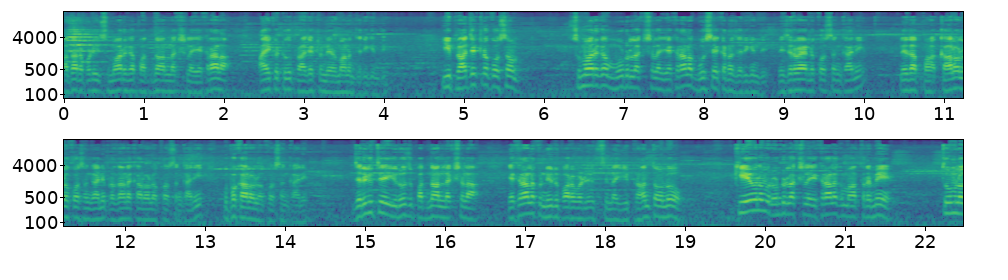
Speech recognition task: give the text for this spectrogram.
ఆధారపడి సుమారుగా పద్నాలుగు లక్షల ఎకరాల ఆయకట్టుకు ప్రాజెక్టుల నిర్మాణం జరిగింది. ఈ ప్రాజెక్టుల కోసం సుమారుగా మూడు లక్షల ఎకరాల భూసేకరణ జరిగింది. రిజర్వాయర్ల కోసం కానీ లేదా కాలువల కోసం కానీ ప్రధాన కాలువల కోసం కానీ ఉప కాలువల కోసం కానీ. జరిగితే ఈరోజు పద్నాలుగు లక్షల ఎకరాలకు నీరు పారబడిస్తున్న ఈ ప్రాంతంలో కేవలం రెండు లక్షల ఎకరాలకు మాత్రమే తూముల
